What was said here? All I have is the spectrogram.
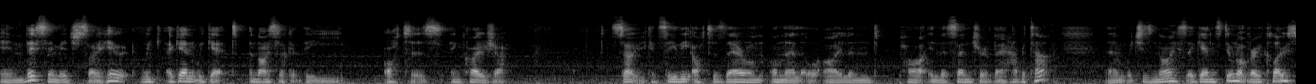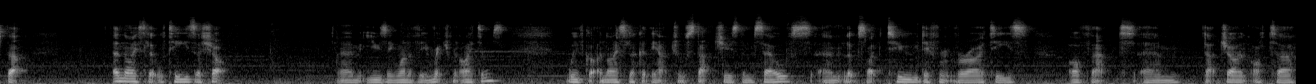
In this image, so here we again we get a nice look at the otters enclosure. So you can see the otters there on on their little island part in the centre of their habitat, um, which is nice. Again, still not very close, but a nice little teaser shot um, using one of the enrichment items. We've got a nice look at the actual statues themselves. Um, looks like two different varieties of that um, that giant otter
